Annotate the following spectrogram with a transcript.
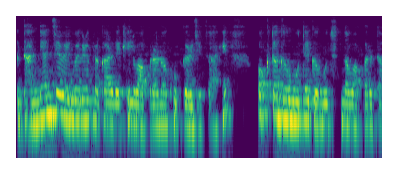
धान्यांचे वेगवेगळे प्रकार देखील वापरणं खूप गरजेचं आहे. फक्त गहू ते गहूच न वापरता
